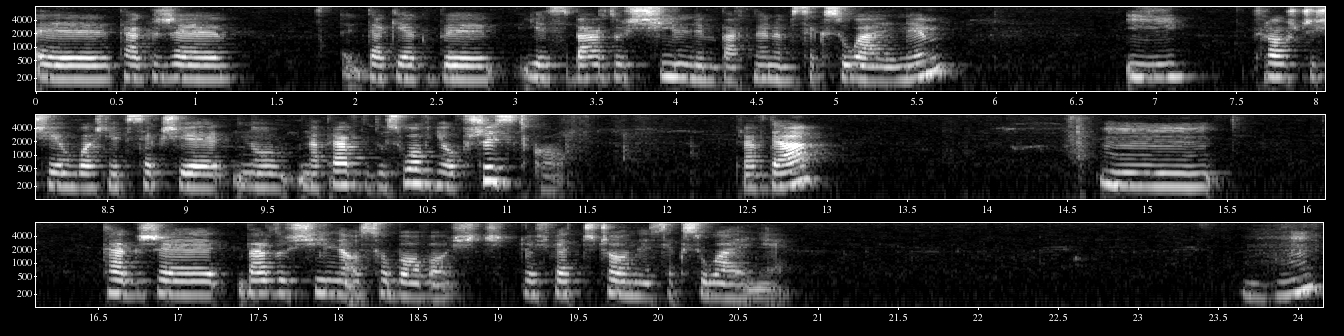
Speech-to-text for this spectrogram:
Y, także tak jakby jest bardzo silnym partnerem seksualnym i troszczy się właśnie w seksie no naprawdę dosłownie o wszystko, prawda? Mm, Także bardzo silna osobowość, doświadczony seksualnie. Mhm.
